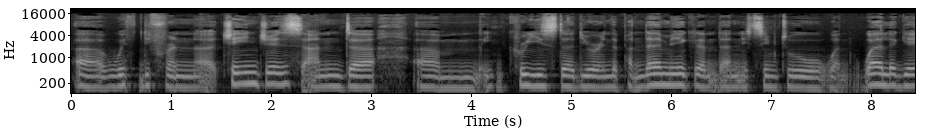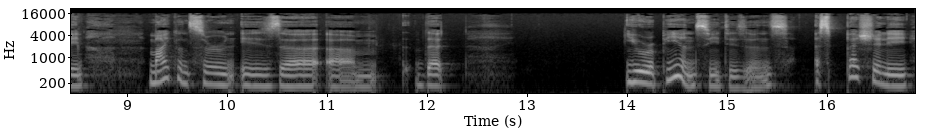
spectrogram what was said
Uh, with different uh, changes and uh, um, increased uh, during the pandemic, and then it seemed to went well again. My concern is uh, um, that European citizens, especially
